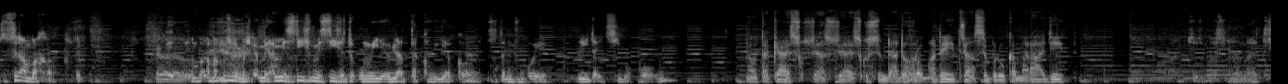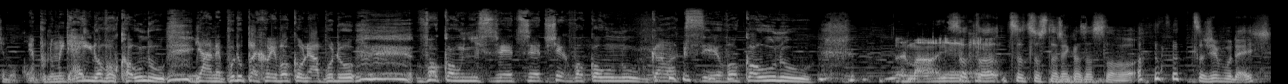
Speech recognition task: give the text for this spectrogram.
To si dám bacha. No, a počkej, počkej, myslíš, myslíš, že to umí udělat takový jako, co ten tvůj lítající okou? No tak já já, já je zkusím dát dohromady, třeba si budou kamarádit. Ty tři. Já budu mít hejno vokounů. Já nebudu plechový vokoun, já budu vokouní svět, svět všech vokounů, galaxie vokounů. Normálně. Co to, co, co jsi to řekl za slovo? Cože budeš?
